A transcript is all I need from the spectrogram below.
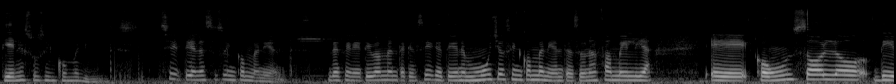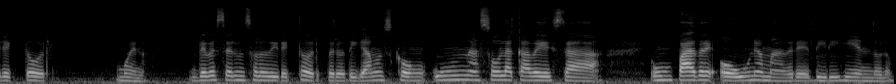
tiene sus inconvenientes? Sí, tiene sus inconvenientes. Definitivamente que sí, que tiene muchos inconvenientes. Una familia eh, con un solo director, bueno, debe ser un solo director, pero digamos con una sola cabeza, un padre o una madre dirigiéndolo.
